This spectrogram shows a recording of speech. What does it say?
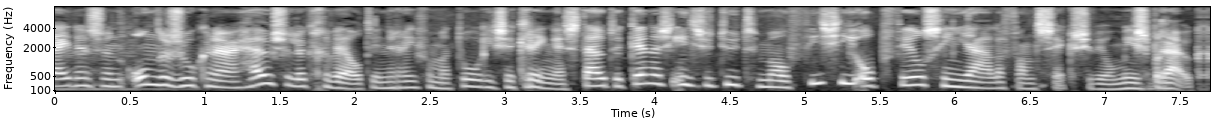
Tijdens een onderzoek naar huiselijk geweld in reformatorische kringen... stuit kennisinstituut Movisie op veel signalen van seksueel misbruik.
